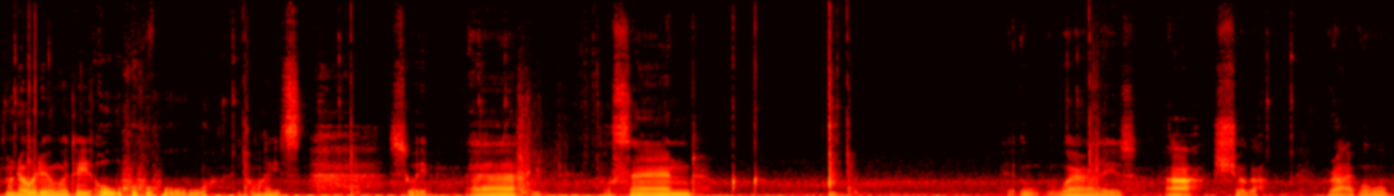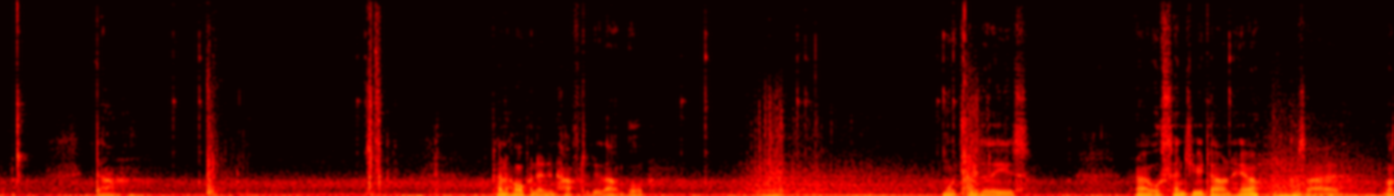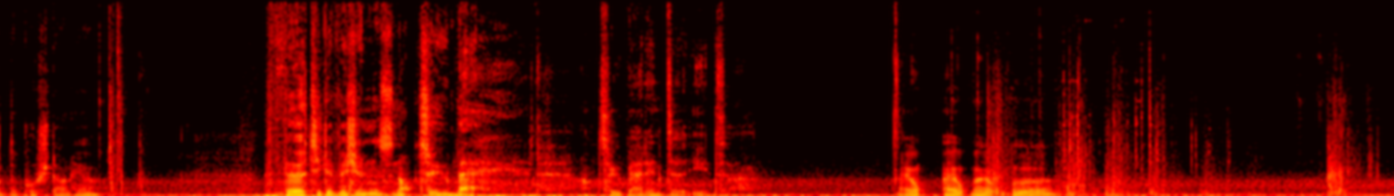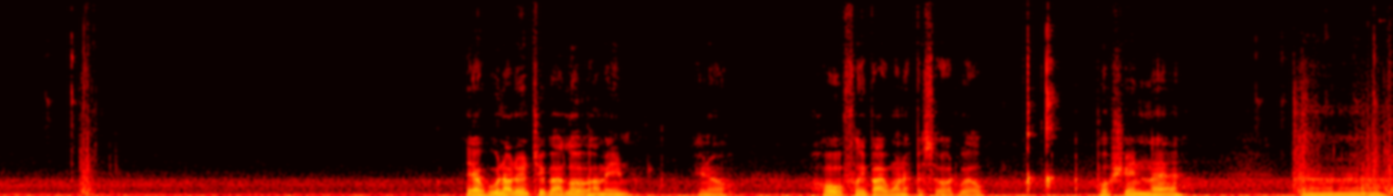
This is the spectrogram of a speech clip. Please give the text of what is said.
What are we doing with these? Oh, nice. Sweet. Uh, we'll send. Where are these? Ah, sugar. Right, well, we'll. Damn. Kind of hoping I didn't have to do that, but. Ones are these? Right, we'll send you down here, because I want to push down here. 30 divisions, not too bad. Not too bad indeed. Ayo, ayo, ayo. Uh. Yeah, we're not doing too bad, look. I mean, you know, hopefully by one episode we'll push in there. And, uh,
